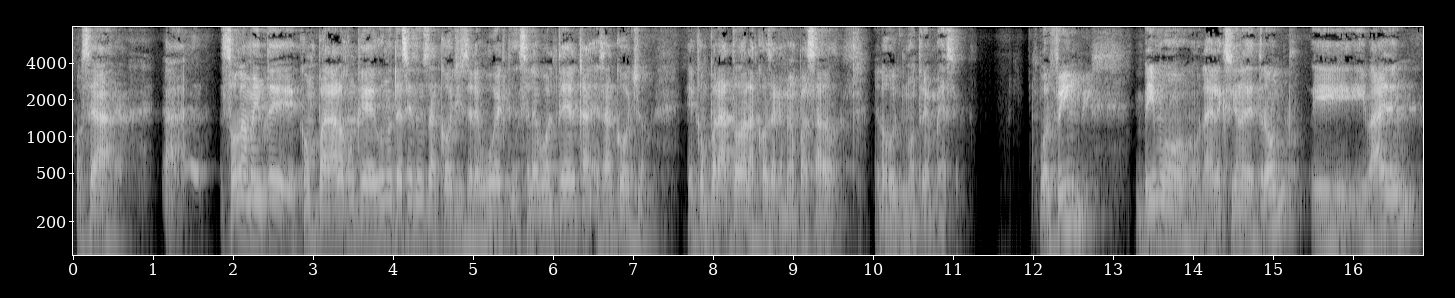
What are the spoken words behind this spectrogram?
O sea, ah, solamente compararlo con que uno esté haciendo un sancocho y se le, vuelte, se le voltee el, sancocho, es comparar todas las cosas que me han pasado en los últimos tres meses. Por fin vimos las elecciones de Trump y, Biden.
